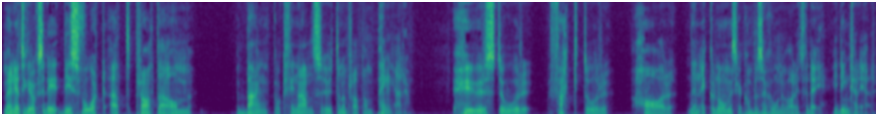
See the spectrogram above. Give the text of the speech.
Men jag tycker också det, det är svårt att prata om bank och finans utan att prata om pengar. Hur stor faktor har den ekonomiska kompensationen varit för dig i din karriär?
